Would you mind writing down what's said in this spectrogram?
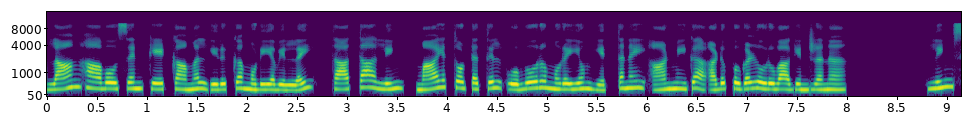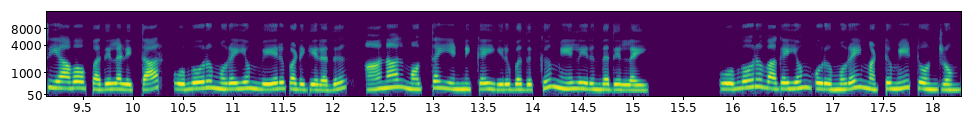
லாங் ஹாவோசென் கேட்காமல் இருக்க முடியவில்லை. தாத்தா லிங் மாயத்தோட்டத்தில் ஒவ்வொரு முறையும் எத்தனை ஆன்மீக அடுப்புகள் உருவாகின்றன? லிங் சியாவோ பதிலளித்தார் ஒவ்வொரு முறையும் வேறுபடுகிறது ஆனால் மொத்த எண்ணிக்கை இருபதுக்கு மேலிருந்ததில்லை. ஒவ்வொரு வகையும் ஒரு முறை மட்டுமே தோன்றும்.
